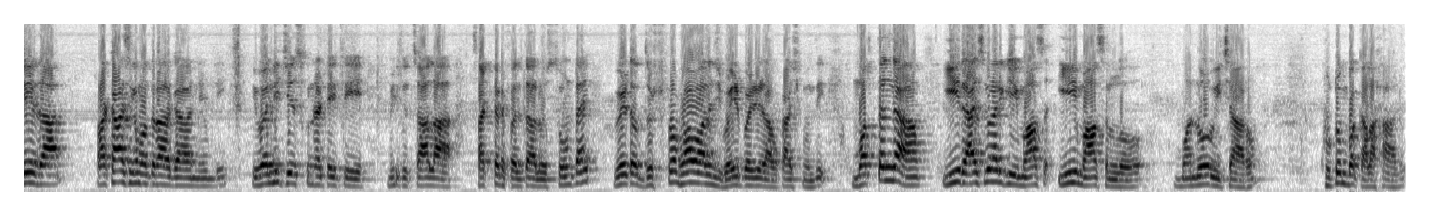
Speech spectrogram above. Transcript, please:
లేదా ప్రకాశక మంత్రాలు కానివ్వండి ఇవన్నీ చేసుకున్నట్టయితే మీకు చాలా చక్కటి ఫలితాలు వస్తూ ఉంటాయి. వీట దుష్ప్రభావాల నుంచి బయటపడే అవకాశం ఉంది. మొత్తంగా ఈ రాశి వారికి ఈ మాసం ఈ మాసంలో మనోవిచారం కుటుంబ కలహాలు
